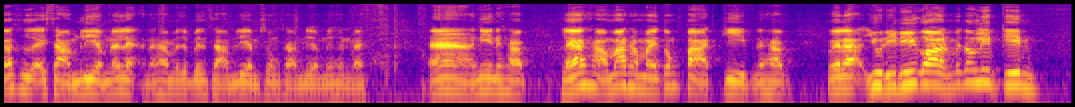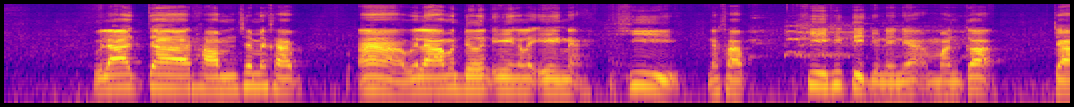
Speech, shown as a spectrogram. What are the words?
ก็คือไอ้สามเหลี่ยมนั่นแหละนะครับมันจะเป็นสามเหลี่ยมทรงสามเหลี่ยมนี่เห็นไหมอ่านี่นะครับ แล้วถามว่าทำไมต้องปาดกรีบนะครับ เวลาอยู่ดีๆก่อนไม่ต้องรีบกิน เวลาจะทำใช่ไหมครับ อ่า เวลามันเดินเองอะไรเองเนี่ยขี้นะครับขี้ที่ติดอยู่ในเนี้ยมันก็จะ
